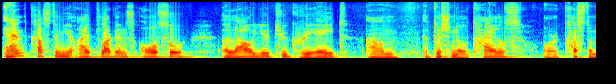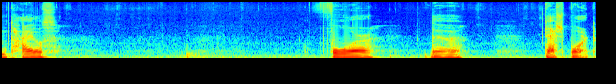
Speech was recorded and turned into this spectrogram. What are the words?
And custom UI plugins also allow you to create um, additional tiles or custom tiles for the dashboard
